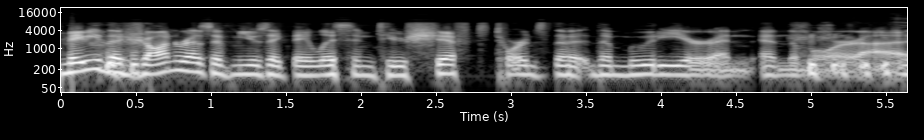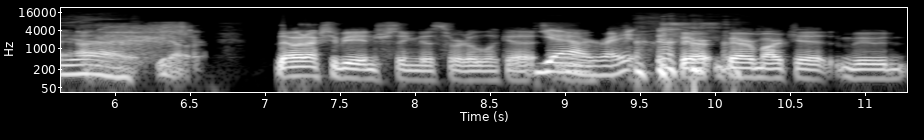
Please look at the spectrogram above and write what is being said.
Maybe the genres of music they listen to shift towards the the moodier and and the more uh, Yeah. uh, you know That would actually be interesting to sort of look at. you yeah know, right bear, bear market mood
